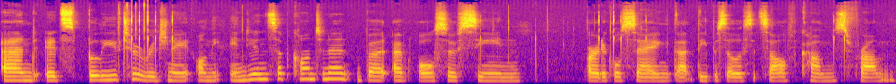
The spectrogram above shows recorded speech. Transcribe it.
And it's believed to originate on the Indian subcontinent, but I've also seen articles saying that the bacillus itself comes from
